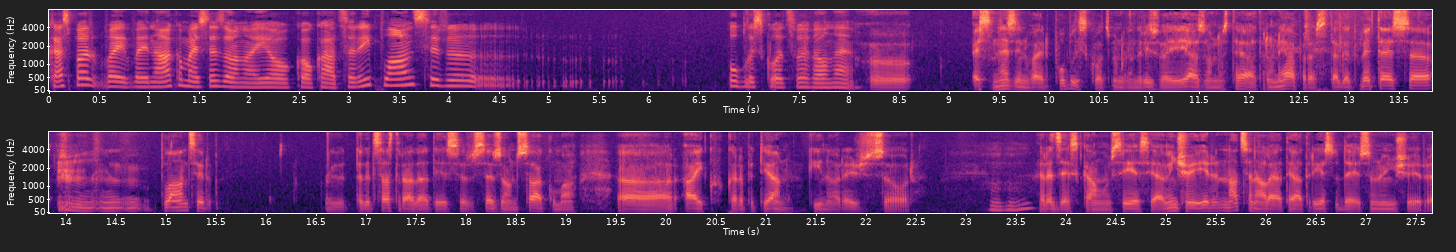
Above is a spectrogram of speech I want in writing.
kas par, vai, vai nākamajai sezonai jau kaut kāds arī plāns ir uh, publiskots vai vēl nē? Uh, Es nezinu, vai ir publiskots. Man gan ir jāzvan uz teātru un jāprasa tagad. Bet es, plāns ir tagad sastrādāties ar sezonas sākumā ar Aiku Karapetjanu, kino režisoru. Mm -hmm. Redzēs, kā mums ies. Jā. Viņš ir Nacionālajā teātrī iestudējis, un viņš ir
